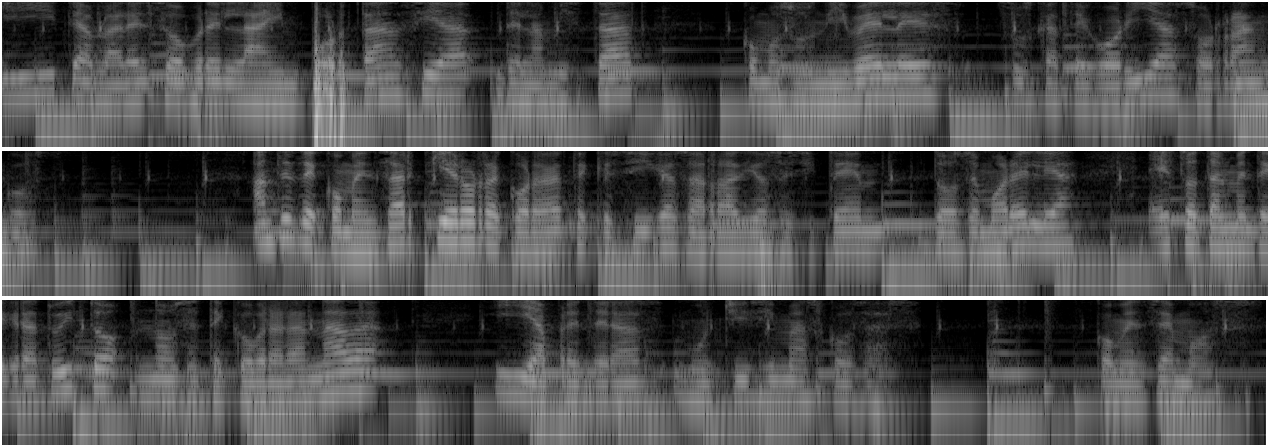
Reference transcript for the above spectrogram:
y te hablaré sobre la importancia de la amistad, como sus niveles, sus categorías o rangos. Antes de comenzar, quiero recordarte que sigas a Radio Cecitem 12 Morelia. Es totalmente gratuito, no se te cobrará nada y aprenderás muchísimas cosas. Comencemos.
